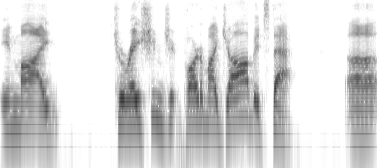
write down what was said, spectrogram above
in my curation part of my job, it's that uh,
